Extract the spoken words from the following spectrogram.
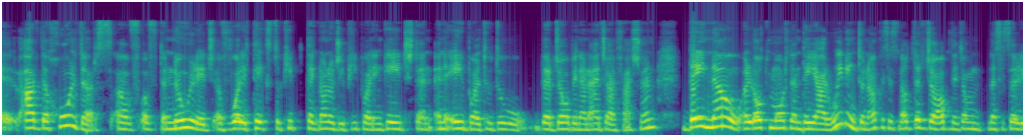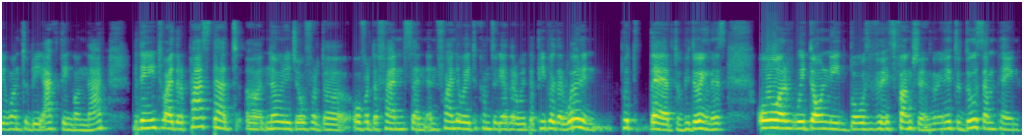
uh, are the holders of, of the knowledge of what it takes to keep technology people engaged and, and able to do their job in an agile fashion. They know a lot more than they are willing to know because it's not their job. They don't necessarily want to be acting on that, but they need to either pass that uh, knowledge over the over the fence and, and find a way to come together with the people that were in, put there to be doing this, or we don't need both of these functions. We need to do something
